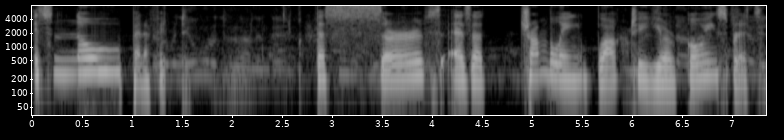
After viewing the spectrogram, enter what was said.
It's no benefit. That serves as a trembling block to your going spirit.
